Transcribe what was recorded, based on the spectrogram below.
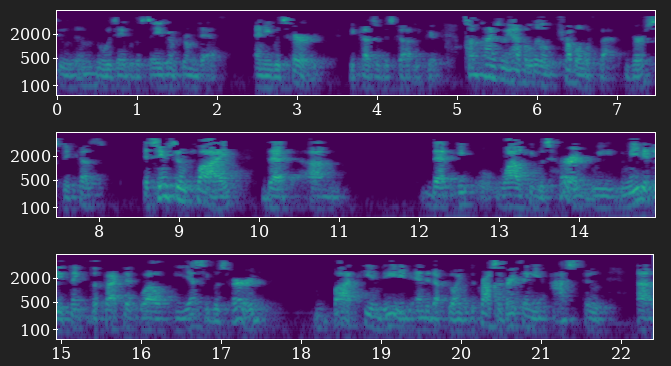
to him who was able to save him from death, and he was heard because of his godly fear. Sometimes we have a little trouble with that verse because it seems to imply that um, that he, while he was heard, we immediately think of the fact that, well, yes, he was heard, but he indeed ended up going to the cross. The very thing he asked to, uh,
